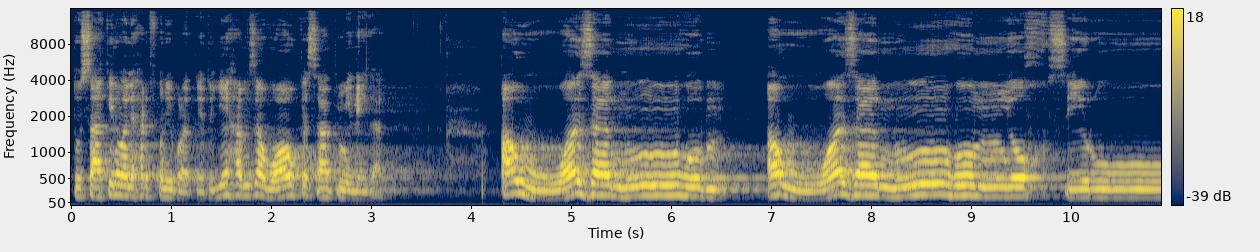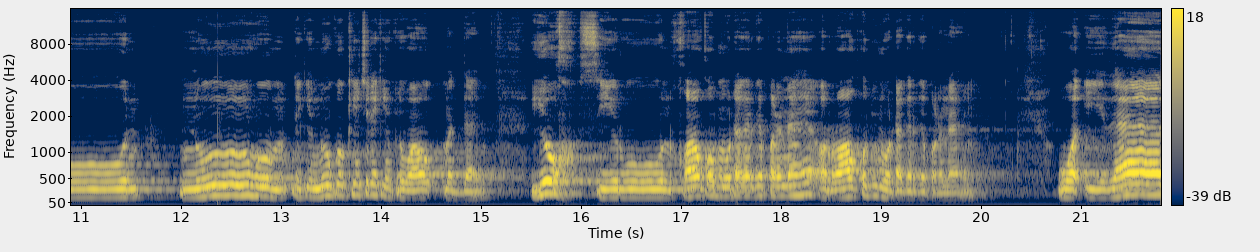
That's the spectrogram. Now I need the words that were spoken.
تو ساکن والے حرف کو نہیں پڑھتے، تو یہ حمزہ واو کے ساتھ ملے گا۔ او وزنوہم او وزنوہم یخسرون نوہم دیکھیں نو کو کھینچ رہے کیونکہ واو مدہ ہے۔ یخسرون خواہ کو موٹا کر کے پڑھنا ہے اور راو کو بھی موٹا کر کے پڑھنا ہے۔ وَإِذَا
